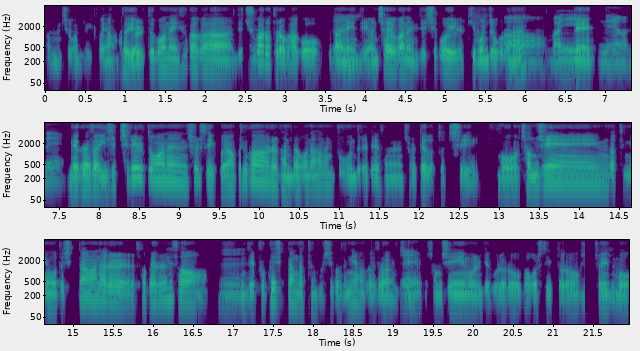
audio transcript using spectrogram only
받는 직원도 있고요. 그래서 12번의 휴가가 이제 추가로 들어가고 그다음에 음. 이제 연차 휴가는 이제 15일 기본적으로는 어, 많이 네. 있네요. 네. 네, 그래서 27일 동안은 쉴 수 있고요. 휴가를 간다거나 하는 부분들에 대해서는 절대 노터치. 뭐 점심 같은 경우도 식당 하나를 섭외를 해서 음, 이제 뷔페 식당 같은 곳이거든요. 그래서 이제 네. 점심을 이제 무료로 먹을 수 있도록 저희 뭐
